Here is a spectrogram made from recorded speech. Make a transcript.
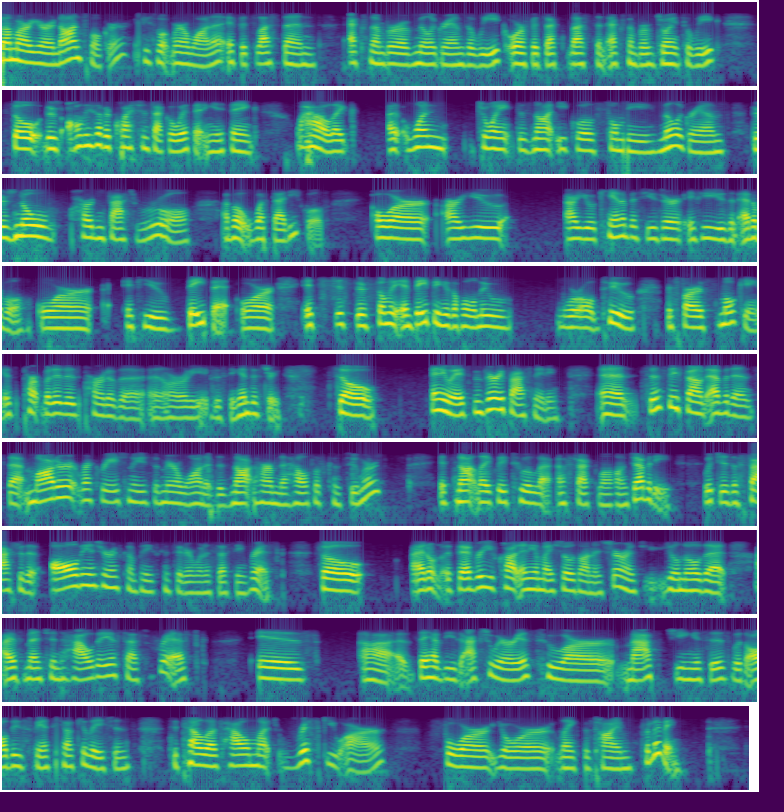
Some are you're a non-smoker if you smoke marijuana if it's less than x number of milligrams a week or if it's less than x number of joints a week. So there's all these other questions that go with it. And you think wow like uh, one joint does not equal so many milligrams there's no hard and fast rule about what that equals. Or are you are you a cannabis user if you use an edible? Or if you vape it? Or it's just there's so many and vaping is a whole new world too as far as smoking. It's part but it is part of a, an already existing industry. So anyway it's been very fascinating. And since they found evidence that moderate recreational use of marijuana does not harm the health of consumers it's not likely to affect longevity which is a factor that all the insurance companies consider when assessing risk so I don't know if ever you've caught any of my shows on insurance, you'll know that I've mentioned how they assess risk is uh, they have these actuaries who are math geniuses with all these fancy calculations to tell us how much risk you are for your length of time for living.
